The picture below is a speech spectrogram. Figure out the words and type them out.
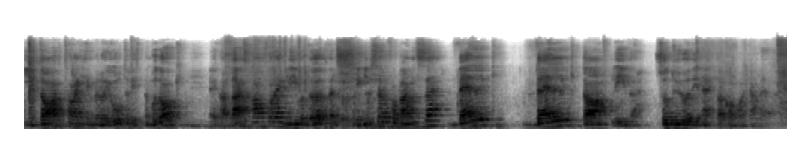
I dag tar jeg himmel og jord til vitne mot dere. Jeg har lagt fram for deg liv og død, velsignelse eller forbannelse. Velg, velg da livet, så du og dine etterkommere kan leve.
